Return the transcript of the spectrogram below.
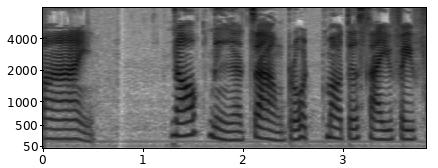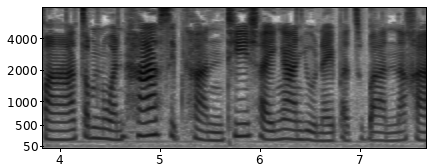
mile นอกเหนือจากรถมอเตอร์ไซค์ไฟฟ้าจำนวน 50 คันที่ใช้งานอยู่ในปัจจุบันนะคะ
